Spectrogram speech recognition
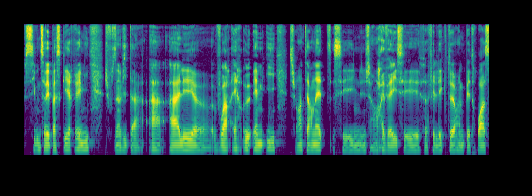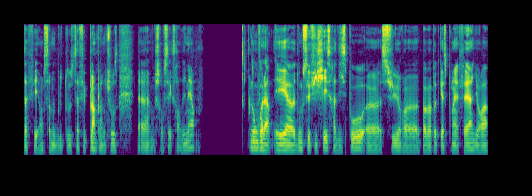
si vous ne savez pas ce qu'est Rémi, je vous invite à, à, aller voir R-E-M-I sur internet, c'est un réveil, ça fait lecteur MP3, ça fait enceinte Bluetooth, ça fait plein plein de choses, moi je trouve ça extraordinaire. Donc voilà, et euh, donc ce fichier sera dispo euh, sur euh, papapodcast.fr. Il y aura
